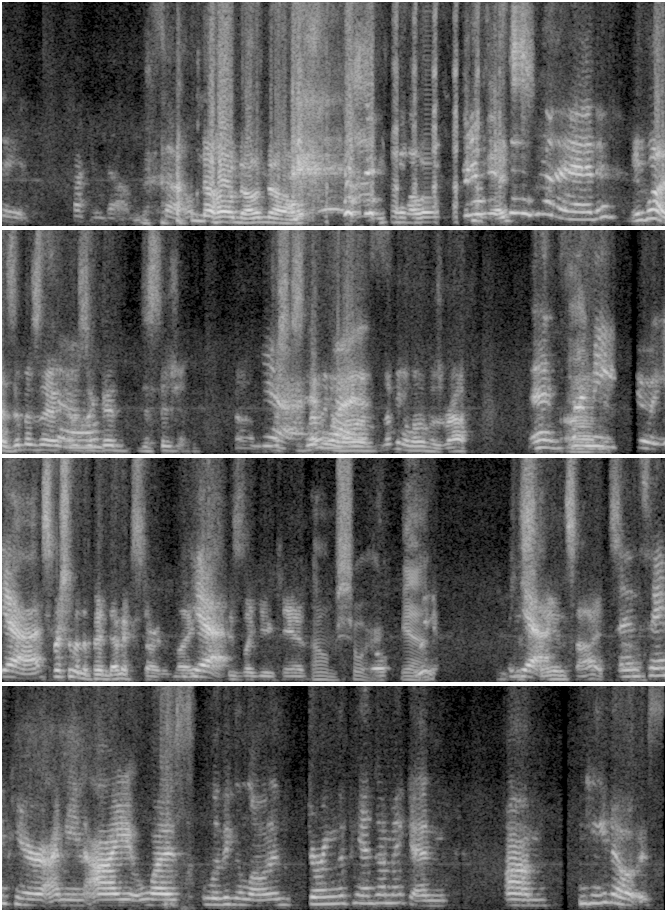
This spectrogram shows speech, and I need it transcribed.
say it's fucking dumb. So. No, no, no. but no. it was so good. It was. It was a. It was a good decision. Um, Yeah, just 'cause it living alone. was. Living alone was rough, And for Um, me too, yeah. especially when the pandemic started. Like, Yeah. it's like you can't Oh, I'm sure. go Yeah. doing it. You just Yeah. stay inside. So. And same here. I mean, I was living alone during the pandemic, and um, you know, it was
